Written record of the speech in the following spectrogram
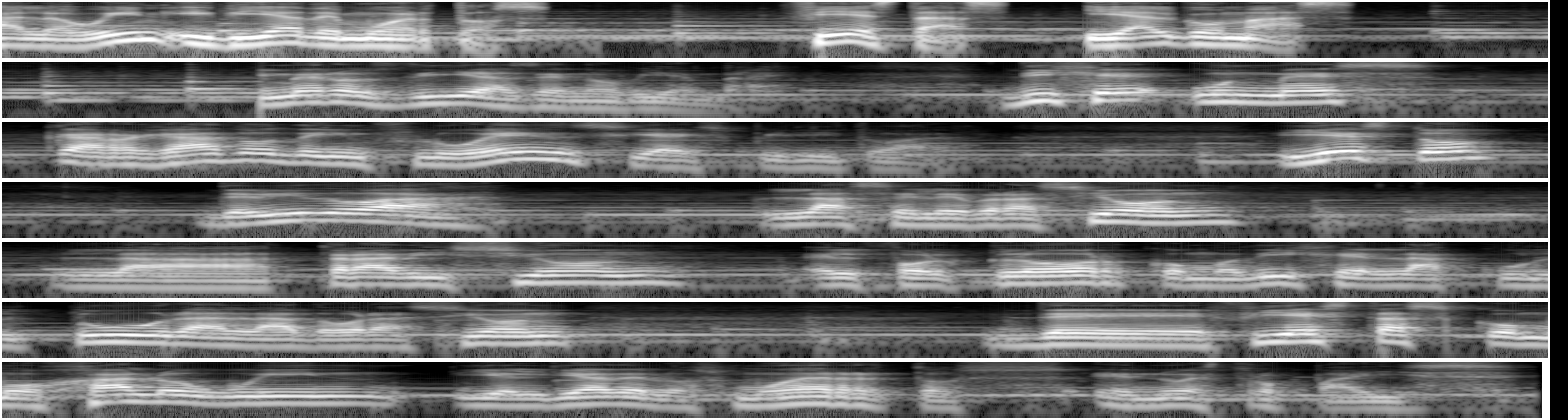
Halloween y Día de Muertos. Fiestas y algo más. Primeros días de noviembre. Dije un mes cargado de influencia espiritual. Y esto debido a la celebración, la tradición, el folclore, como dije, la cultura, la adoración de fiestas como Halloween y el Día de los Muertos en nuestro país.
